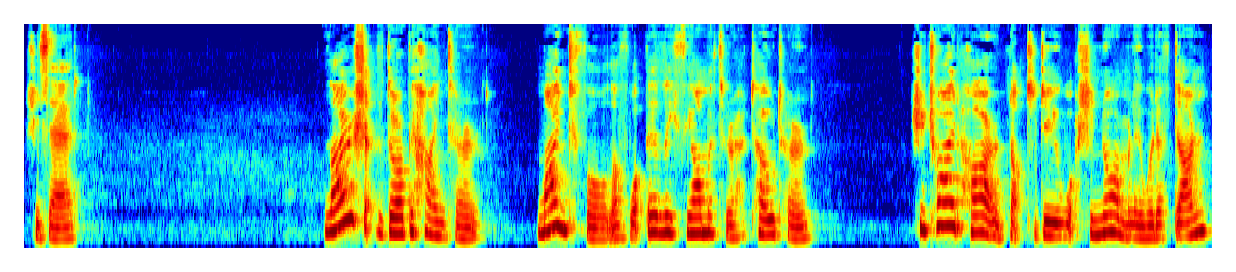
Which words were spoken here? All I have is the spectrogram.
she said. Lyra shut the door behind her, mindful of what the alethiometer had told her. She tried hard not to do what she normally would have done,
